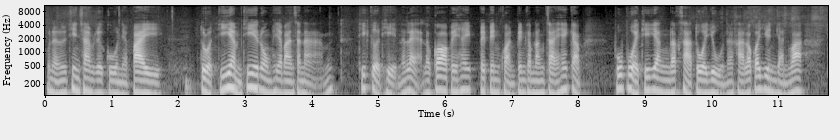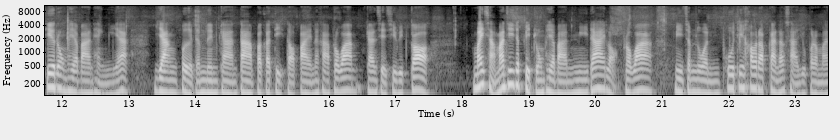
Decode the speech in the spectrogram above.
คุณอนุทินชาญวิรกูลเนี่ยไป ตรวจเยี่ยมที่โรงพยาบาลสนามที่เกิดเหตุนั่นแหละ แล้วก็ไปให้ไปเป็นขวัญเป็นกำลังใจให้กับผู้ป่วยที่ยังรักษาตัวอยู่นะคะ แล้วก็ยืนยันว่าที่โรงพยาบาลแห่งนี้ยังเปิดดำเนินการตามปกติต่อไปนะคะ เพราะว่าการเสียชีวิตก็ไม่สามารถที่จะปิดโรงพยาบาลนี้ได้หรอก เพราะว่ามีจำนวนผู้ที่เข้ารับการรักษาอยู่ประมาณ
